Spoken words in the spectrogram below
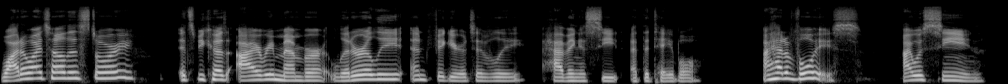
Why do I tell this story? It's because I remember literally and figuratively having a seat at the table. I had a voice. I was seen.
